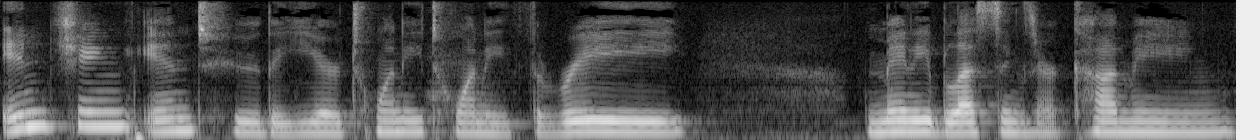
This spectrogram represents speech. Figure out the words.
inching into the year 2023. Many blessings are coming,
